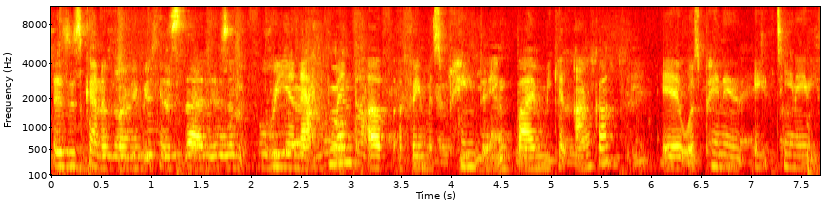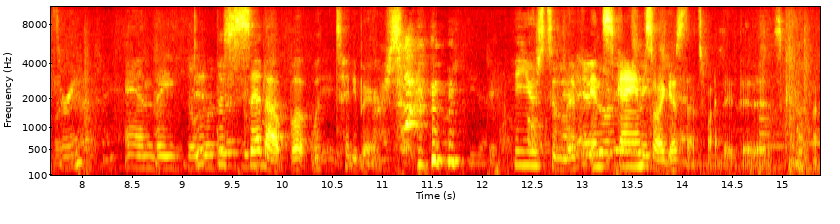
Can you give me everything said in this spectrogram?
This is kind of funny because that is a reenactment of a famous painting by Michael Ancher. It was painted in 1883 and they did the setup but with teddy bears. he used to live in Skagen so I guess that's why they did it. It's kind of fun.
